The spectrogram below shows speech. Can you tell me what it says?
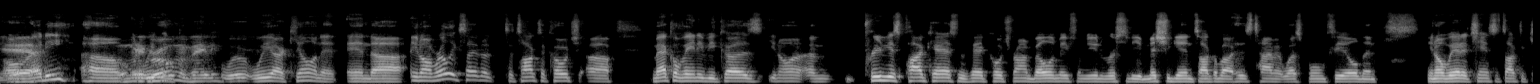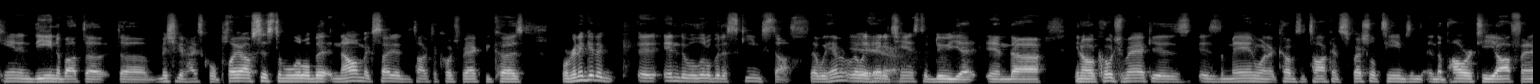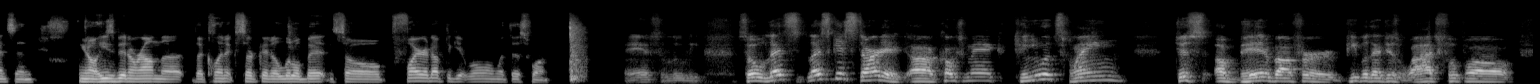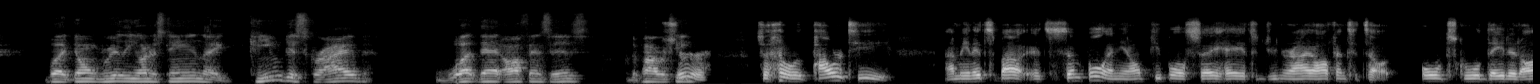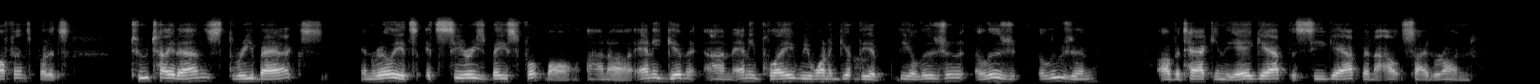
yeah. already. Um, Moving grooving, baby. We're, we are killing it. And, uh, you know, I'm really excited to talk to Coach uh, McElvany because, you know, on previous podcasts, we've had Coach Ron Bellamy from the University of Michigan talk about his time at West Bloomfield. And, you know, we had a chance to talk to Cannon Dean about the, the Michigan high school playoff system a little bit. And now I'm excited to talk to Coach Mac because we're going to get a, into a little bit of scheme stuff that we haven't really yeah. had a chance to do yet. And, uh, you know, Coach Mac is is the man when it comes to talking special teams and, and, the power T offense. And, you know, he's been around the, the clinic circuit a little bit. And so fired up to get rolling with this one. Absolutely. So let's let's get started. Uh, Coach Mac, can you explain just a bit about for people that just watch football but don't really understand? Like, can you describe what that offense is? The power T. Sure. So power T. I mean, it's about it's simple, and you know, people say, "Hey, it's a junior high offense. It's a old school, dated offense," but it's two tight ends, three backs, and really, it's it's series based football. On uh, any given on any play, we want to give the the illusion illusion illusion of attacking the A gap, the C gap, and outside run.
